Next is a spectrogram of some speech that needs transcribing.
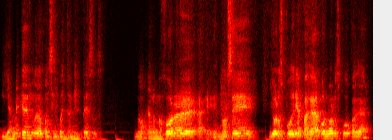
y ya me quedé en deuda con 50 mil pesos, ¿no? A lo mejor, eh, no sé, yo los podría pagar o no los puedo pagar,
